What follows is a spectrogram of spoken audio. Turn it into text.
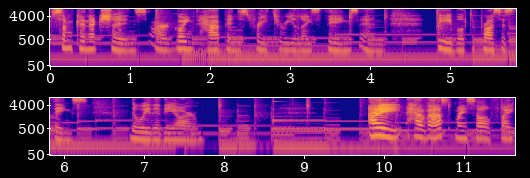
some connections are going to happen just for you to realize things and be able to process things the way that they are. I have asked myself why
